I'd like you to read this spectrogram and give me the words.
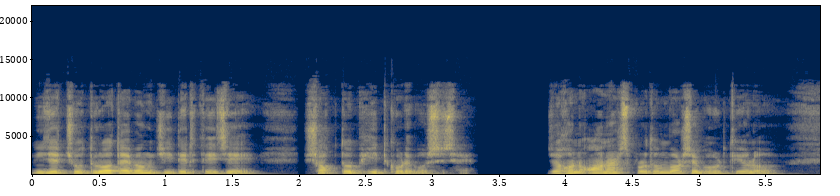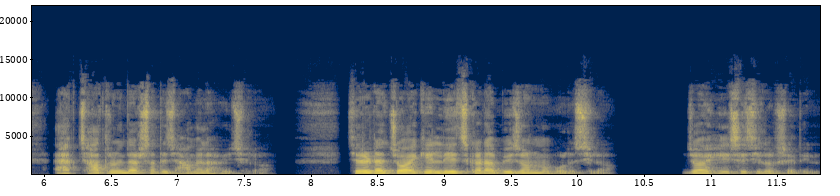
নিজের চতুরতা এবং জিদের তেজে শক্ত ভিত করে বসেছে। যখন অনার্স প্রথম বর্ষে ভর্তি হলো, এক ছাত্রনেতার সাথে ঝামেলা হয়েছিল। ছেলেটা জয়কে লেজ কাটা বেজন্ম বলেছিল। জয় হেসেছিল সেদিন।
